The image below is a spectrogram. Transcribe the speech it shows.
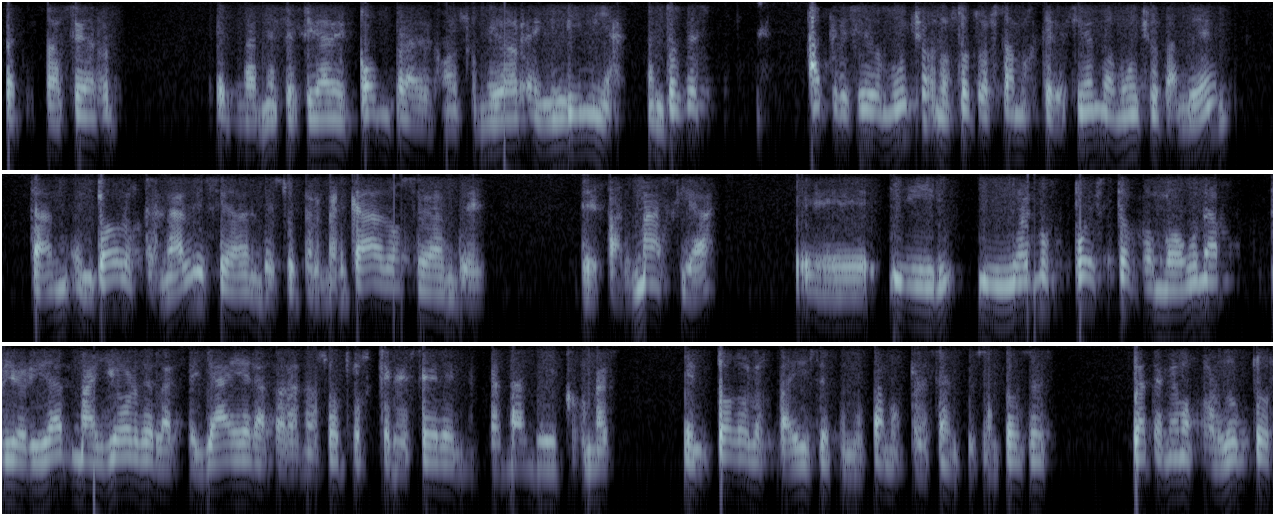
satisfacer la necesidad de compra del consumidor en línea. Entonces, ha crecido mucho, nosotros estamos creciendo mucho también, están en todos los canales, sean de supermercados, sean de, farmacia, eh, y, lo hemos puesto como una prioridad mayor de la que ya era para nosotros crecer en el canal de e-commerce en todos los países donde estamos presentes. Entonces, ya tenemos productos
